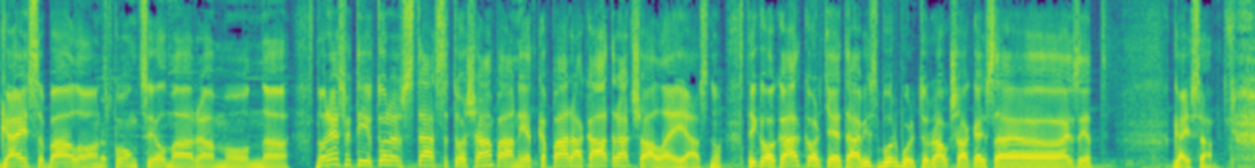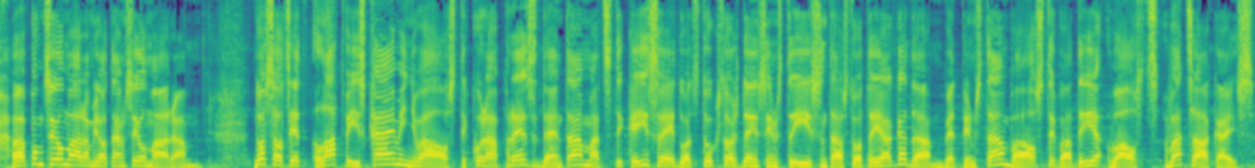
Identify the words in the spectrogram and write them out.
Gaisa balons, punkts Ilmāram. Un, nu, respektīvi, tur ar stāstu to šampānieti, ka pārāk ātri atšālējās. Nu, tikko kā atkorķē tā viss burbuļi tur augšā gaisā aiziet. Gaisā. Uh, Punkts Ilmāram, jautājums Ilmāram. Nosauciet Latvijas kaimiņu valsti, kurā prezidenta amats tika izveidots 1938. gadā, bet pirms tam valsti vadīja valsts vecākais.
